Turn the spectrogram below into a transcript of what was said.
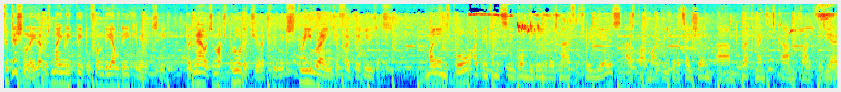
Traditionally, that was mainly people from the LD community, but now it's a much broader church with an extreme range of folk that use us. My name is Paul. I've been coming to Warmley Wheelers now for three years as part of my rehabilitation. Um, recommended to come by physio.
